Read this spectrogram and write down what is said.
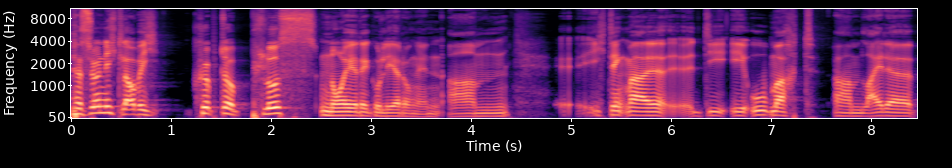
persönlich glaube ich, Krypto plus neue Regulierungen. Ähm, ich denke mal, die EU macht ähm, leider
